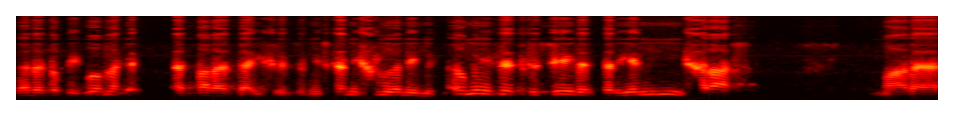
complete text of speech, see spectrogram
dat dit op die oomblik 'n paradys is. Mens kan nie glo nie. Ou mense het gesê dit reën nie gras. Maar uh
